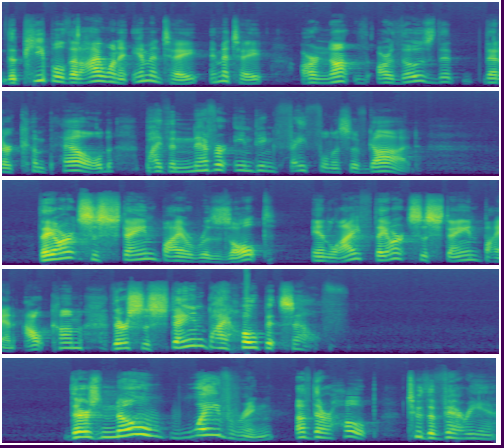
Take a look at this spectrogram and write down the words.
The people that I want to imitate, imitate are not are those that, that are compelled by the never-ending faithfulness of God. They aren't sustained by a result in life. They aren't sustained by an outcome. They're sustained by hope itself. There's no wavering of their hope to the very end.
